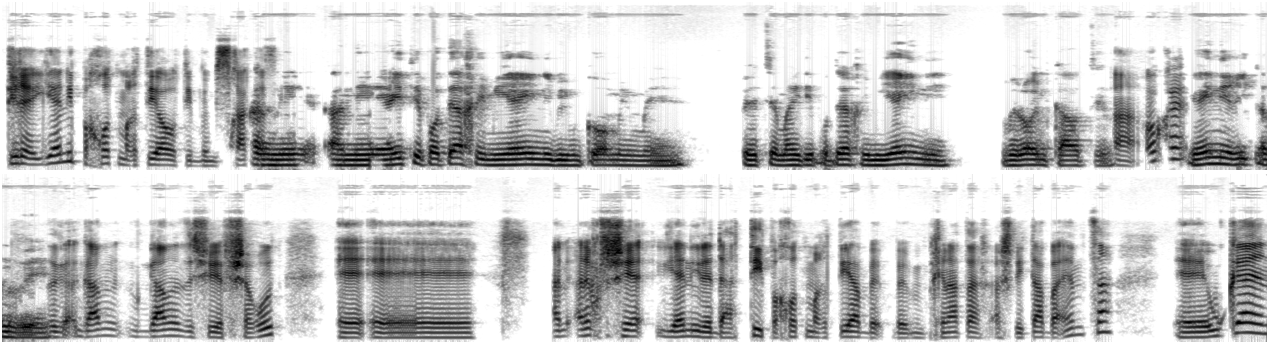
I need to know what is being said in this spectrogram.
תראה יני פחות מרתיע אותי במשחק הזה. אני, אני הייתי פותח עם ייני במקום עם בעצם הייתי פותח עם ייני ולא עם קרצב. אה אוקיי. ייני ריקן ו... גם, גם איזושהי אפשרות. אה, אה, אני, אני חושב שיני לדעתי פחות מרתיע מבחינת השליטה באמצע. אה, הוא כן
